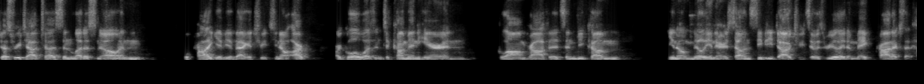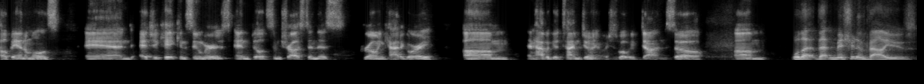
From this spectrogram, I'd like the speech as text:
just reach out to us and let us know, and we'll probably give you a bag of treats. You know, our our goal wasn't to come in here and glom profits and become, you know, millionaires selling CBD dog treats. It was really to make products that help animals and educate consumers and build some trust in this growing category um, and have a good time doing it, which is what we've done. So, um, well, that that mission and values,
